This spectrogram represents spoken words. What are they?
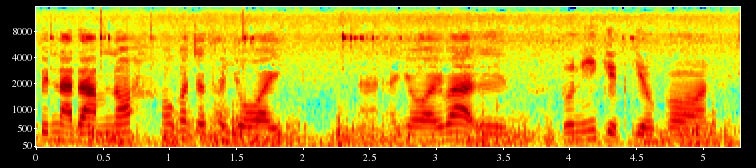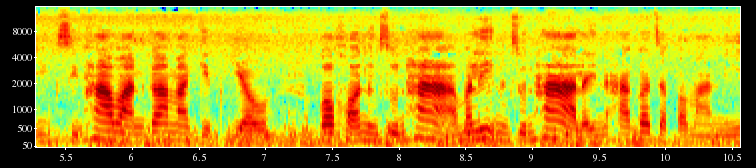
เป็นนาดำเนาะเขาก็จะทยอยอทยอยว่าเออตัวนี้เก็บเกี่ยวก่อนอีก 15 วันก็มาเก็บเกี่ยว กข105มะลิ105 อะไรนะคะ ก็จะประมาณนี้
